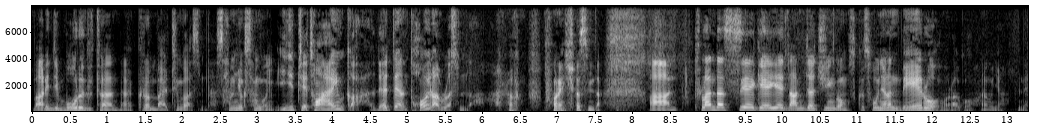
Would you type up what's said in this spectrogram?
말인지 모르는 듯한 그런 말투인 것 같습니다. 3630님. 이집트의 통 아닙니까? 내 때는 통이라 불렀습니다. 라고 보내주셨습니다. 아, 플란다스에게의 남자 주인공, 그 소녀는 네로라고 하는군요. 네.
